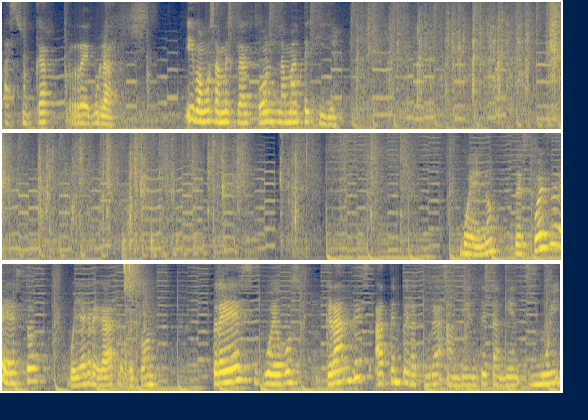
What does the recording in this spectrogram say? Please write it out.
azúcar regular y vamos a mezclar con la mantequilla. Bueno, después de esto voy a agregar lo que son tres huevos grandes a temperatura ambiente también muy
